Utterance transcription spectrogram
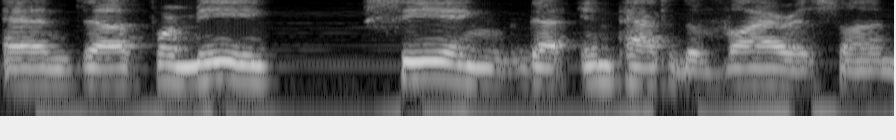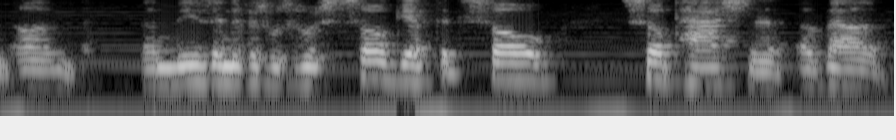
And uh, for me, seeing that impact of the virus on, on, on these individuals who are so gifted, so so passionate about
